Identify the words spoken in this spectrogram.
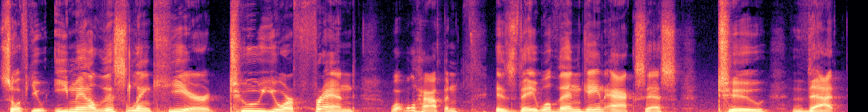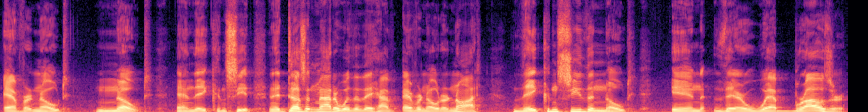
so if you email this link here to your friend, what will happen is they will then gain access to that Evernote note and they can see it. And it doesn't matter whether they have Evernote or not they can see the note in their web browser.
